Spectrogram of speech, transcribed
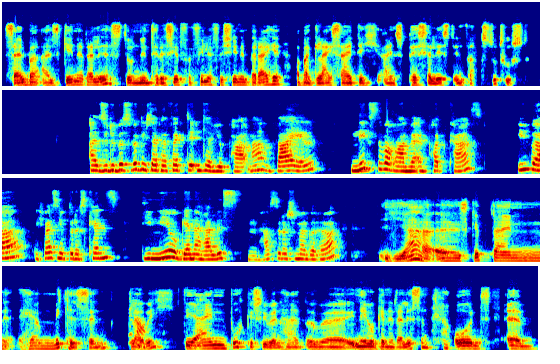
selber als Generalist und interessiert für viele verschiedene Bereiche, aber gleichzeitig ein Spezialist in was du tust. Also du bist wirklich der perfekte Interviewpartner, weil nächste Woche haben wir einen Podcast über, ich weiß nicht, ob du das kennst, die Neogeneralisten. Hast du das schon mal gehört? Ja, äh, es gibt einen Herr Mickelsen, glaube ich, der ein Buch geschrieben hat über Neogeneralisten. Und ähm,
